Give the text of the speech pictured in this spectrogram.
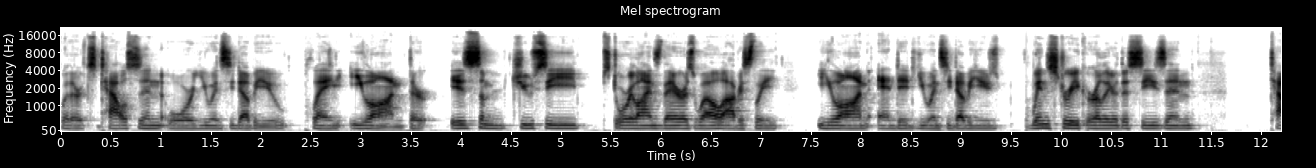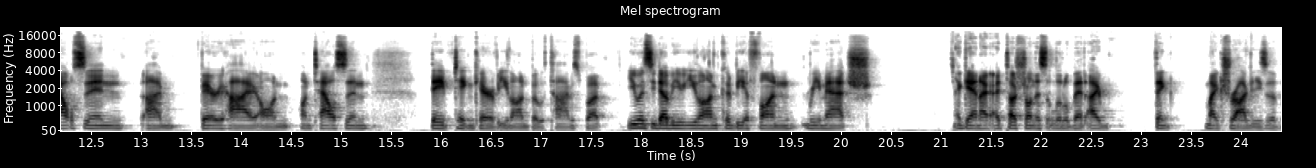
whether it's Towson or UNCW playing Elon, they're some juicy storylines there as well. Obviously, Elon ended UNCW's win streak earlier this season. Towson, I'm very high on on Towson. They've taken care of Elon both times, but UNCW Elon could be a fun rematch. Again, I, I touched on this a little bit. I think Mike Schrage a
